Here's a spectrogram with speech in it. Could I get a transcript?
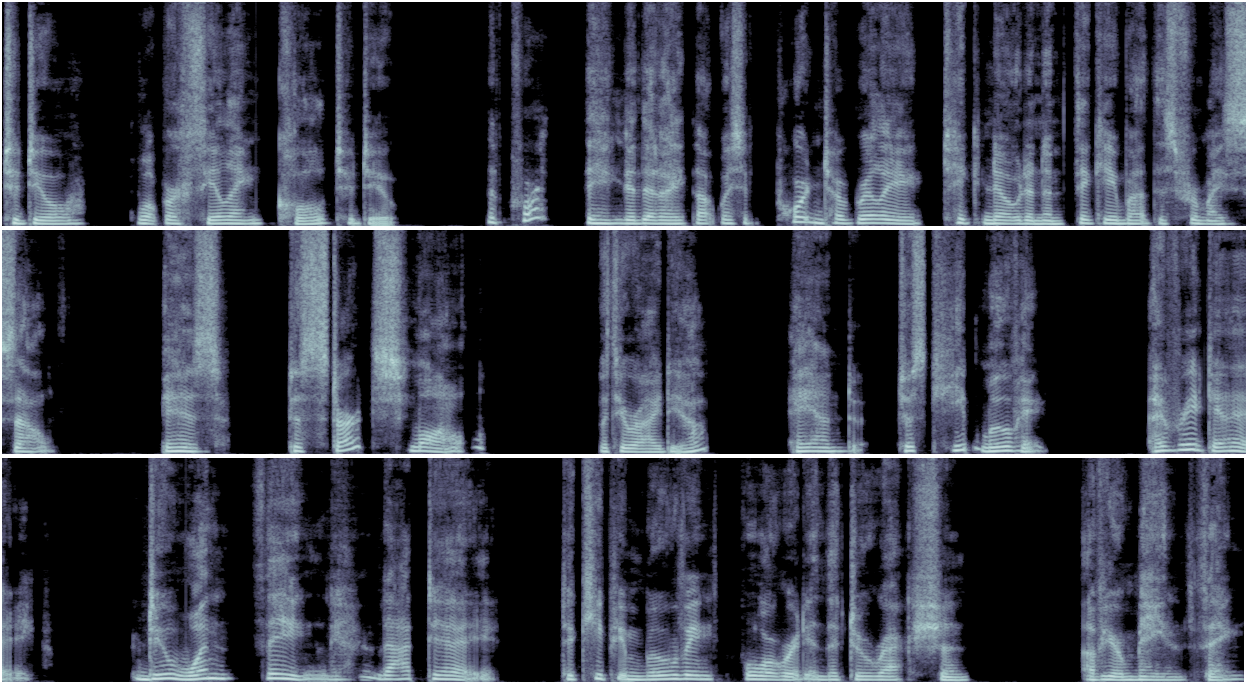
to do what we're feeling called to do. The fourth thing that I thought was important to really take note, and I'm thinking about this for myself, is to start small with your idea and just keep moving every day. Do one thing that day to keep you moving forward in the direction of your main thing.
